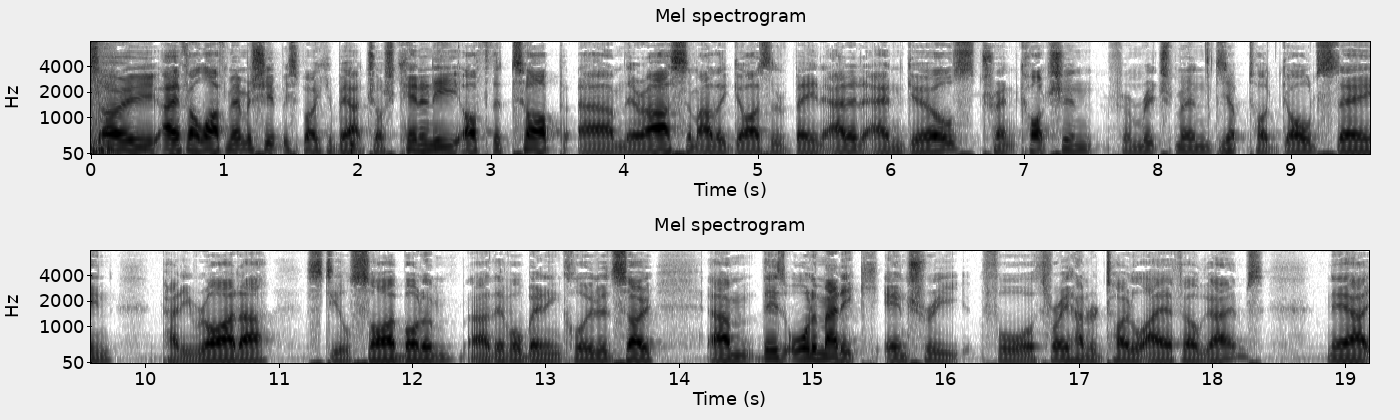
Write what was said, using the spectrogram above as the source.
So, AFL Life membership, we spoke about Josh Kennedy off the top. Um, there are some other guys that have been added and girls. Trent Cotchin from Richmond, Yep. Todd Goldstein, Paddy Ryder, Steele Sidebottom. Uh, they've all been included. So, um, there's automatic entry for 300 total AFL games. Now,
